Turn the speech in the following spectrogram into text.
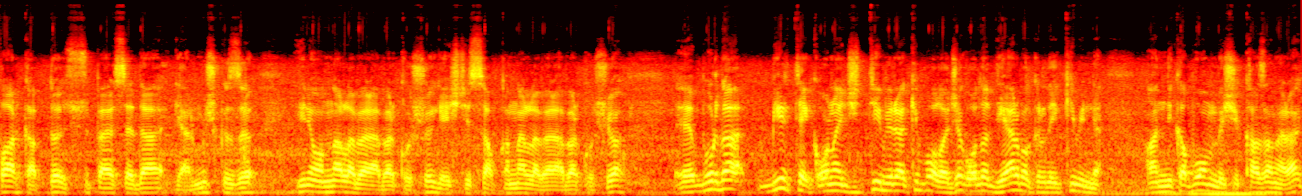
fark attı. Süper Seda gelmiş kızı. Yine onlarla beraber koşuyor. Geçtiği safkanlarla beraber koşuyor. Ee, burada bir tek ona ciddi bir rakip olacak. O da Diyarbakır'da 2000'de handikap 15'i kazanarak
